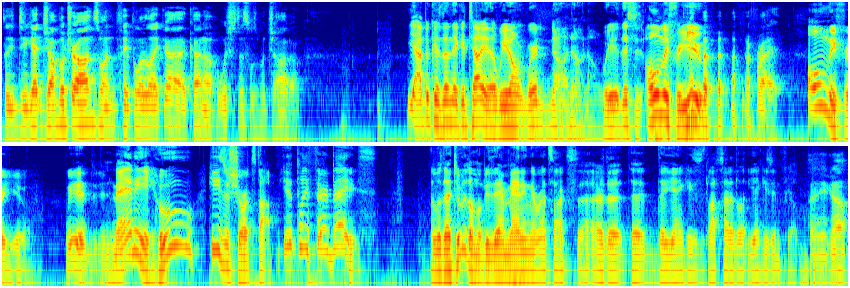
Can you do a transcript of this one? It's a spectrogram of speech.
Do, do you get jumbotrons when people are like, ah, "I kind of wish this was Machado"? yeah, because then they could tell you that we don't. We're no, no, no. We this is only for you. right. only for you. We Manny, who? He's a shortstop. You play third base. The, the two of them will be there manning the Red Sox uh, or the, the, the Yankees left side of the Yankees infield. There you go.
